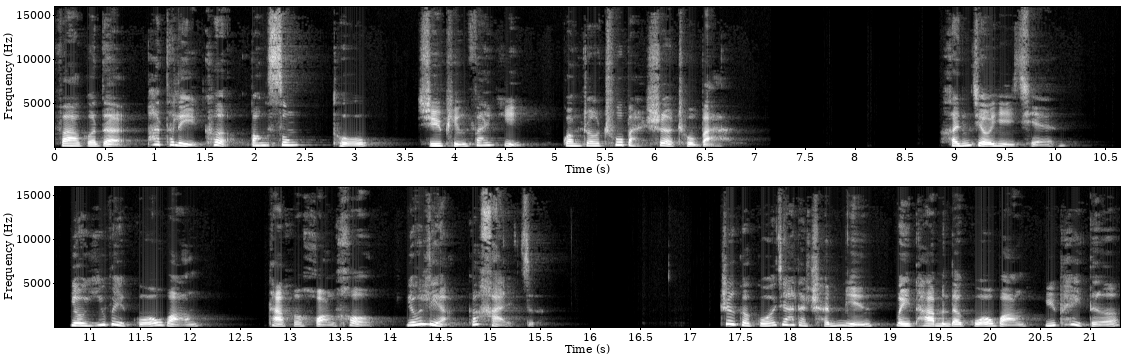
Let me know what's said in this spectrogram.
法国的帕特里克·邦松图，徐平翻译。广州出版社出版。很久以前，有一位国王，他和皇后有两个孩子。这个国家的臣民为他们的国王于佩德、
